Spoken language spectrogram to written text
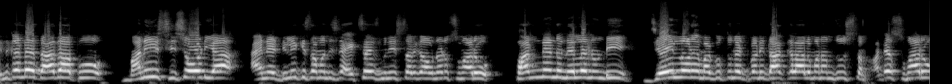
ఎందుకంటే దాదాపు మనీష్ సిసోడియా ఆయన ఢిల్లీకి సంబంధించిన ఎక్సైజ్ మినిస్టర్గా ఉన్నాడు. సుమారు పన్నెండు నెలల నుండి జైల్లోనే మగ్గుతున్నటువంటి దాఖలాలు మనం చూస్తాం. అంటే సుమారు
